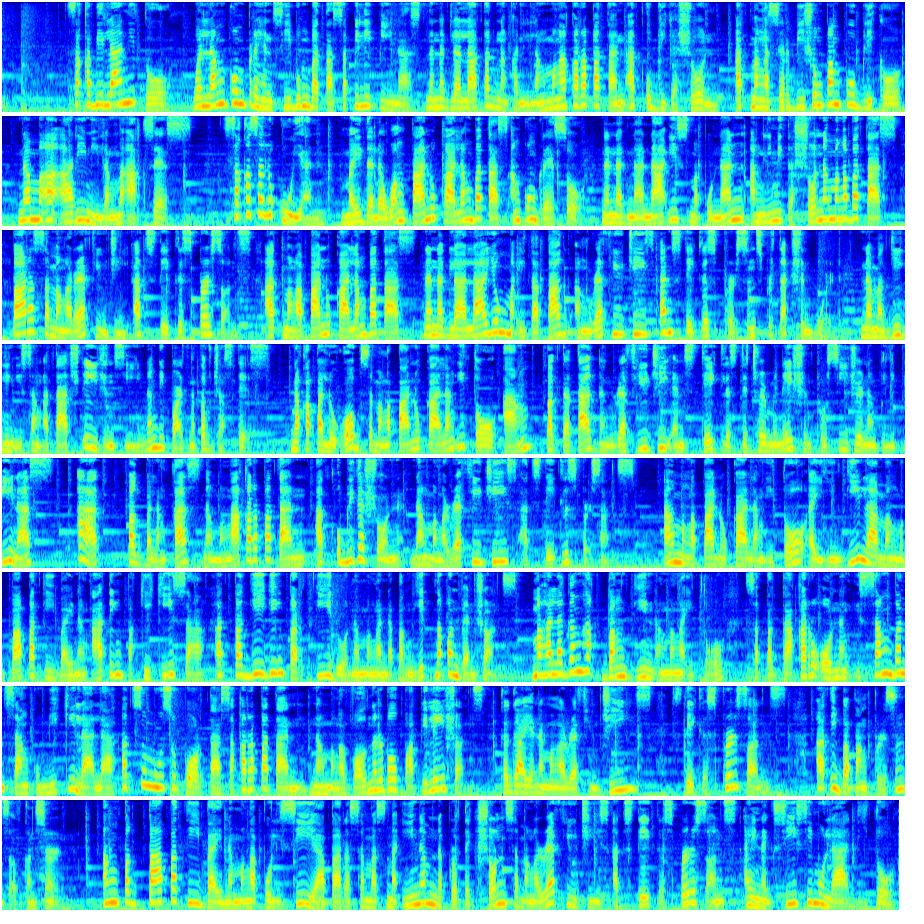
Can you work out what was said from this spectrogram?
Sa kabila nito, walang komprehensibong batas sa Pilipinas na naglalatag ng kanilang mga karapatan at obligasyon at mga serbisyong pampubliko na maaari nilang ma-access. Sa kasalukuyan, may dalawang panukalang batas ang Kongreso na nagnanais mapunan ang limitasyon ng mga batas para sa mga refugee at stateless persons at mga panukalang batas na naglalayong maitatag ang Refugees and Stateless Persons Protection Board na magiging isang attached agency ng Department of Justice. Nakapaloob sa mga panukalang ito ang pagtatag ng Refugee and Stateless Determination Procedure ng Pilipinas at pagbalangkas ng mga karapatan at obligasyon ng mga refugees at stateless persons. Ang mga panukalang ito ay hindi lamang magpapatibay ng ating pakikiisa at pagiging partido ng mga nabanggit na conventions. Mahalagang hakbang din ang mga ito sa pagkakaroon ng isang bansang kumikilala at sumusuporta sa karapatan ng mga vulnerable populations, kagaya ng mga refugees, stateless persons, at iba pang persons of concern. Ang pagpapatibay ng mga polisiya para sa mas mainam na proteksyon sa mga refugees at stateless persons ay nagsisimula dito.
